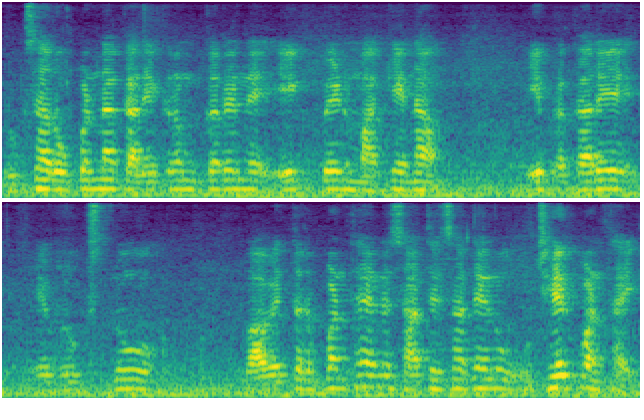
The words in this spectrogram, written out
વૃક્ષારોપણના કાર્યક્રમ કરે ને એક પેડ માકે નામ એ પ્રકારે એ વૃક્ષનું વાવેતર પણ થાય અને સાથે સાથે એનું ઉછેર પણ થાય.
